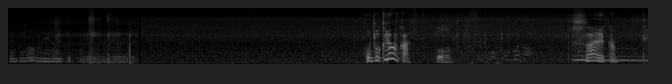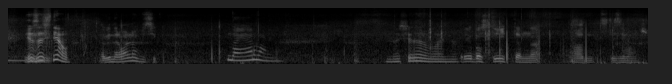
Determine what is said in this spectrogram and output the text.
Вивело, не викидай. О, покльовка. Кого? Славіка. Я засняв. А він нормально підсік? Да, нормально. Ну, все нормально. Риба стоїть там на. Ладно, ти знімаєш.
